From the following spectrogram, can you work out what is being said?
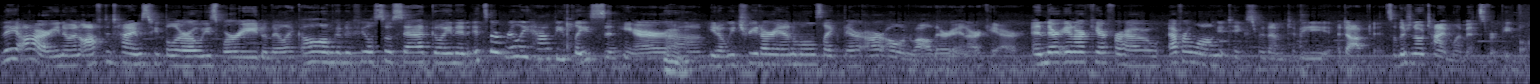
They are, you know, and oftentimes people are always worried when they're like, oh, I'm going to feel so sad going in. It's a really happy place in here. Mhm. Um, you know, we treat our animals like they're our own while they're in our care. And they're in our care for however long it takes for them to be adopted. So there's no time limits for people.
